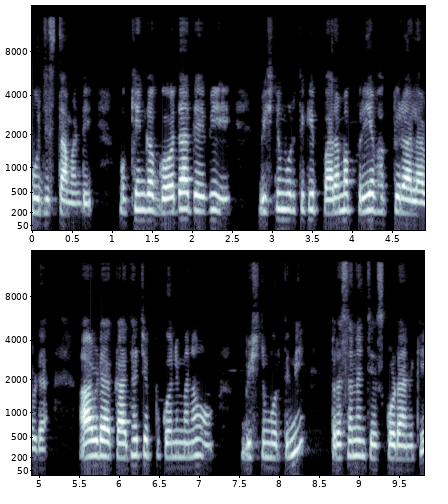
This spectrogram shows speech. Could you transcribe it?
పూజిస్తామండి. ముఖ్యంగా గోదాదేవి విష్ణుమూర్తికి పరమ ప్రియ భక్తురాలు ఆవిడ ఆవిడ కథ చెప్పుకొని మనం విష్ణుమూర్తిని ప్రసన్నం చేసుకోవడానికి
